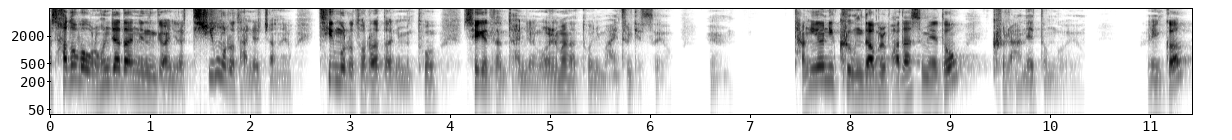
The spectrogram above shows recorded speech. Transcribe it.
사도 바울 혼자 다니는 게 아니라 팀으로 다녔잖아요. 팀으로 돌아다니면 돈 세계 다니려면 얼마나 돈이 많이 들겠어요. 예. 당연히 그 응답을 받았음에도 그걸 안 했던 거예요. 그러니까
